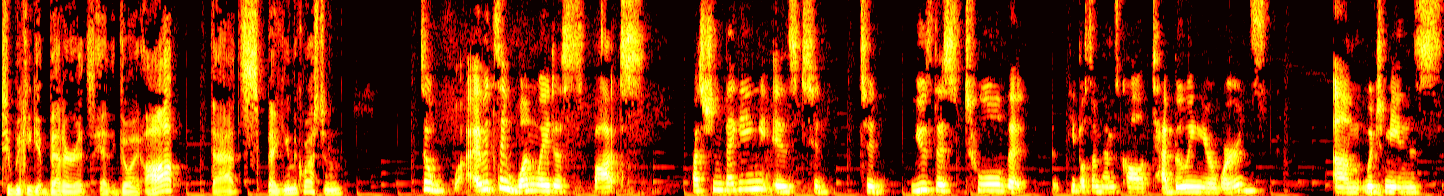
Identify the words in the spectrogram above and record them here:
to we can get better at, at going up? That's begging the question. So I would say one way to spot question begging is to to use this tool that people sometimes call tabooing your words, um, which means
